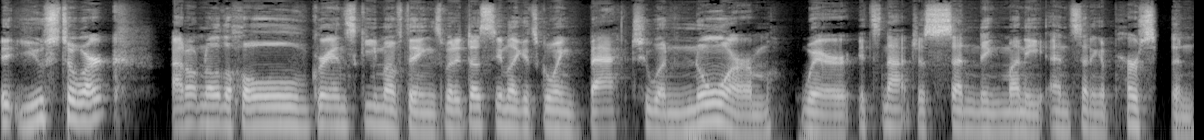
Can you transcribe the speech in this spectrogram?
it used to work. I don't know the whole grand scheme of things, but it does seem like it's going back to a norm where it's not just sending money and sending a person, but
